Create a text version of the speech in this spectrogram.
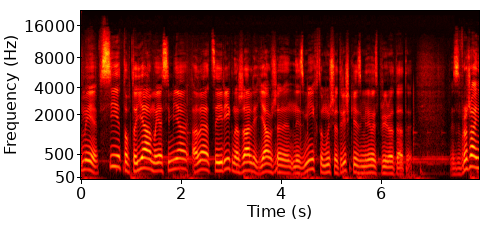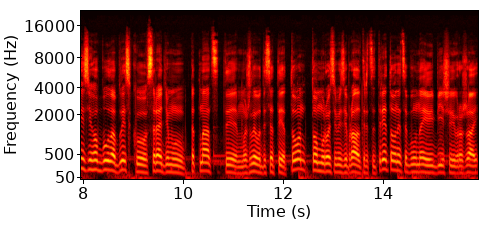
ми всі, тобто я, моя сім'я. Але цей рік, на жаль, я вже не зміг, тому що трішки змінились пріоритети. Врожайність його була близько в середньому 15, можливо, 10 тонн. Тому році ми зібрали 33 тонни, це був найбільший врожай.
